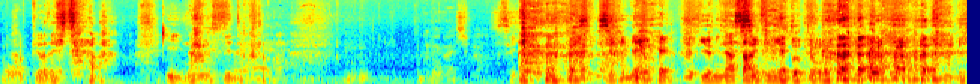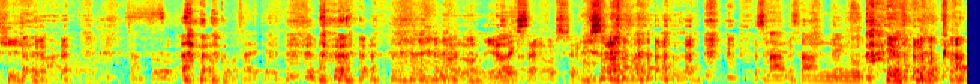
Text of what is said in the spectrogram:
発表できたら いいなっていうところが責任を皆さん責任を取ってもらってあのちゃんと録音されてるんで。あの宮崎さんがおっしゃいました。3, 3年後か4年後か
